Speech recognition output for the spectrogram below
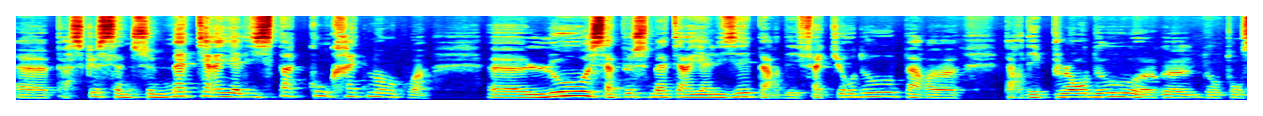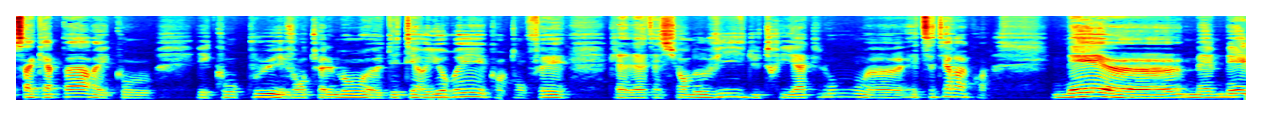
euh, Parce que ça ne se matérialise pas concrètement, quoi. L'eau, ça peut se matérialiser par des factures d'eau, par, par des plans d'eau dont on s'accapare et qu'on et qu'on peut éventuellement détériorer quand on fait de la natation en eau vive, du triathlon, etc. Mais, mais, mais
